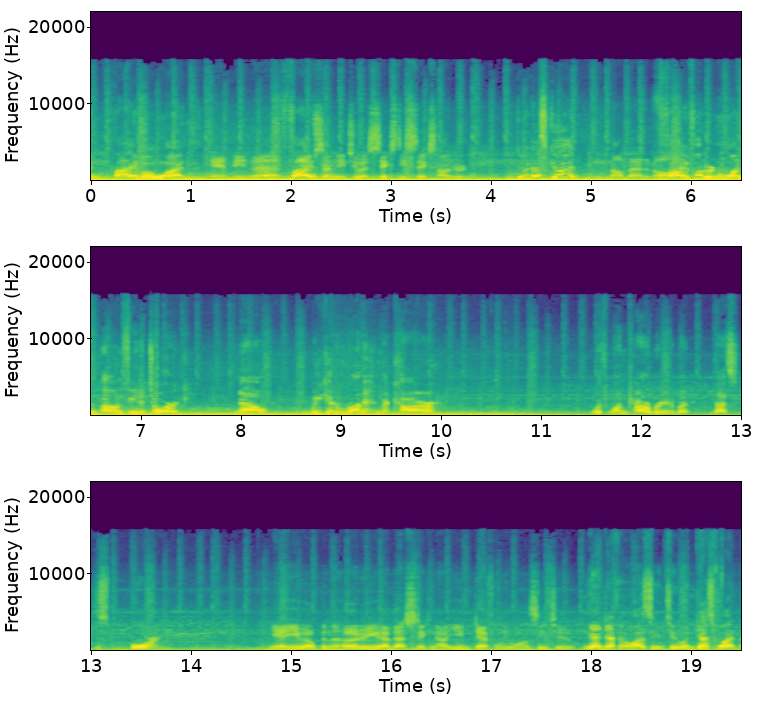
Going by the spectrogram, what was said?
and 501. Can't beat that. 572 at 6,600. Dude, that's good. Not bad at all. 501 pound-feet of torque. Now, we could run it in the car with one carburetor, but that's just boring. Yeah, you open the hood or you have that sticking out, you definitely want to see two. Yeah, definitely want to see two. And guess what?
